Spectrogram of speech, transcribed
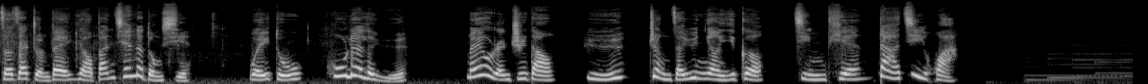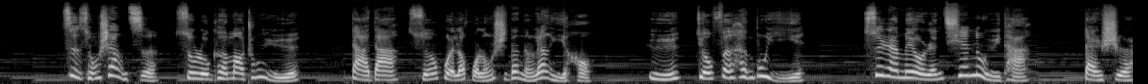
则在准备要搬迁的东西。唯独忽略了雨，没有人知道雨正在酝酿一个惊天大计划。自从上次苏鲁克冒充雨，大大损毁了火龙石的能量以后，雨就愤恨不已。虽然没有人迁怒于他，但是，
